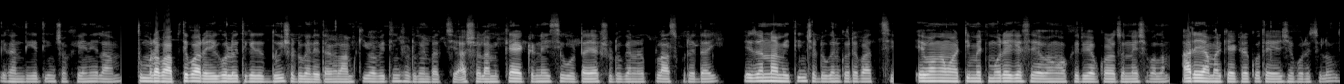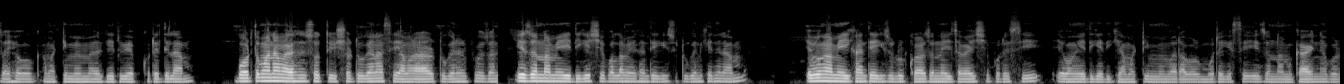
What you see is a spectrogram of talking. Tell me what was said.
এখান থেকে তিনশো খেয়ে নিলাম। তোমরা ভাবতে পারো, এগুলো থেকে দুইশো টুকেন দিতে আমি কীভাবে তিনশো টুকেন পাচ্ছি? আসলে আমি ক্যারেক্টার নিয়েছি, ওটাই একশো টুকেন প্লাস করে দেয়। এই জন্য আমি তিনশো টুকেন করে পাচ্ছি। এবং আমার টিমমেট মরে গেছে এবং ওকে রিভাইভ করার জন্য এসে বললাম আরে, আমার ক্যারেক্টার কোথায় এসে পড়েছিল? যাই হোক, আমার টিম মেম্বারকে রিভাইভ করে দিলাম। বর্তমানে আমার কাছে ছত্রিশশো টুকেন আছে, আমার আরও টুকেনের প্রয়োজন। এই জন্য আমি এইদিকে এসে বললাম এখান থেকে কিছু টুকেন খেয়ে নিলাম। এবং আমি এখান থেকে কিছু লুট করার জন্য এই জায়গায় এসে পড়েছি এবং এইদিকে দেখি আমার টিম মেম্বার আবার মরে গেছে। এই জন্য আমি গাড়ি আবার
